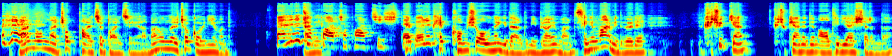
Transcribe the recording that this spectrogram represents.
ben de onlar çok parça parça ya. Ben onları çok oynayamadım. Bende de çok yani parça parça işte. Hep, böyle hep komşu oğluna giderdim. İbrahim vardı. Senin var mıydı böyle küçükken, küçükken dediğim 6-7 yaşlarında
